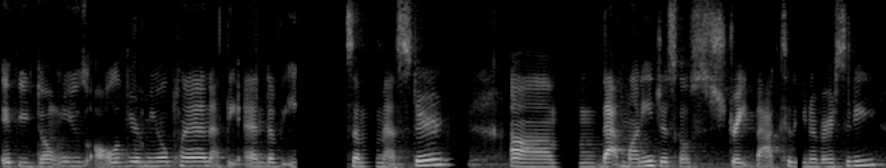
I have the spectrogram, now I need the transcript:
if you don't use all of your meal plan at the end of each semester, um, that money just goes straight back to the university.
